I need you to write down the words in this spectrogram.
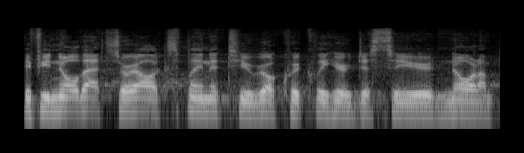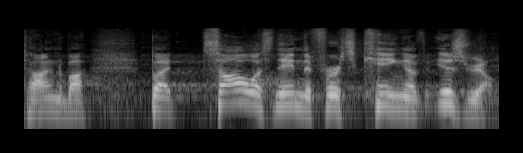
If you know that story, I'll explain it to you real quickly here just so you know what I'm talking about. But Saul was named the first king of Israel.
